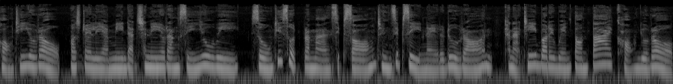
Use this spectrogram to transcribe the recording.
ของที่ยุโรป ออสเตรเลียมีดัชนีรังสี UV สูงที่สุดประมาณ 12-14 ในฤดูร้อน ขณะที่บริเวณตอนใต้ของยุโรป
